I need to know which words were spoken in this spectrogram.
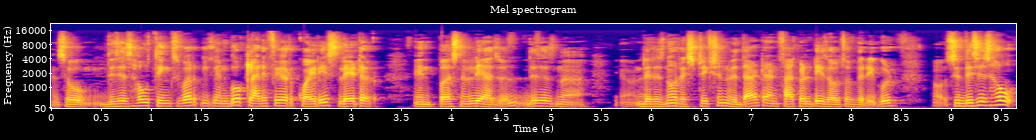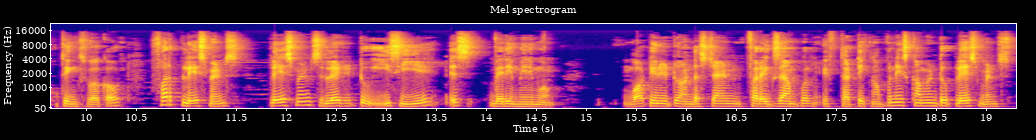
And so this is how things work. You can go clarify your queries later in personally as well. This is know, there is no restriction with that. And faculty is also very good. Uh, so this is how things work out. For placements placements related to ECE is very minimum what you need to understand for example if 30 companies come into placements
